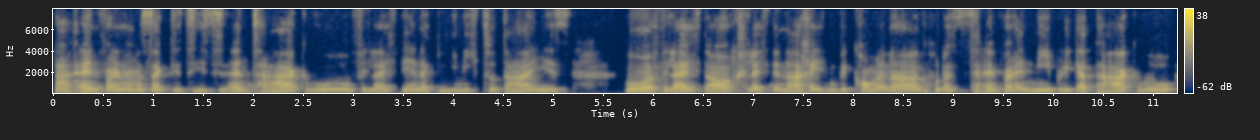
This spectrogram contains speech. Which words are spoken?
da einfallen, wenn man sagt, jetzt ist ein Tag, wo vielleicht die Energie nicht so da ist, wo man vielleicht auch schlechte Nachrichten bekommen hat, oder es ist einfach ein nebliger Tag, wo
